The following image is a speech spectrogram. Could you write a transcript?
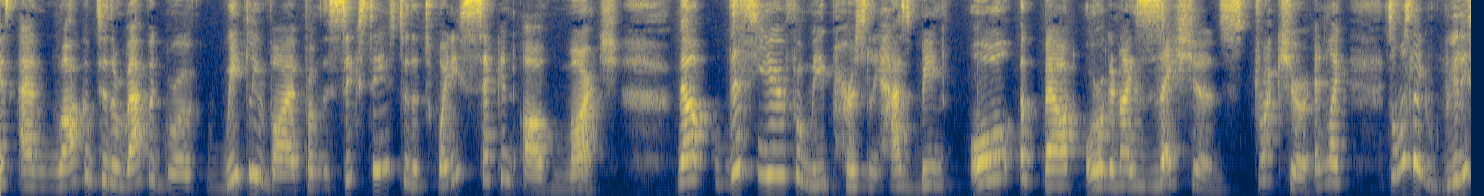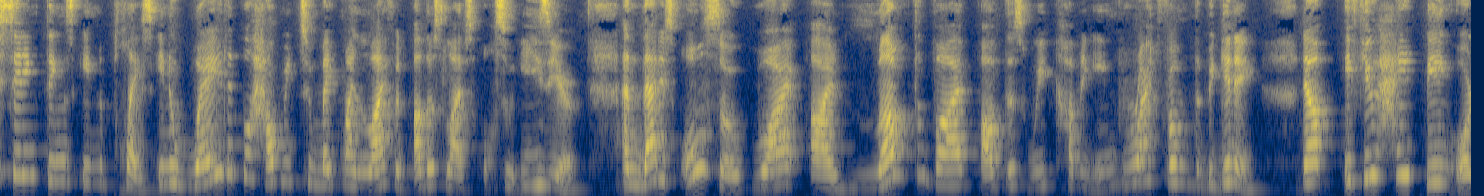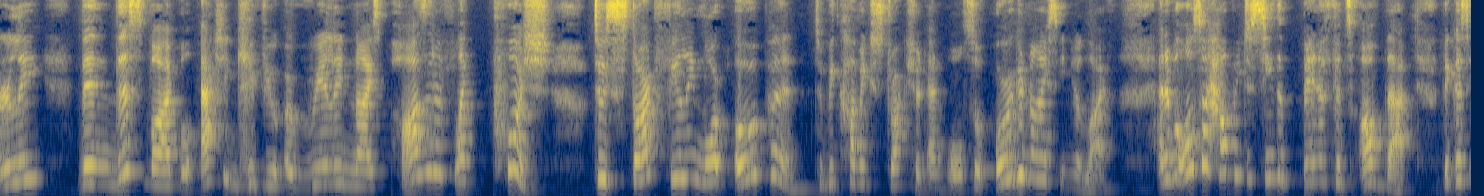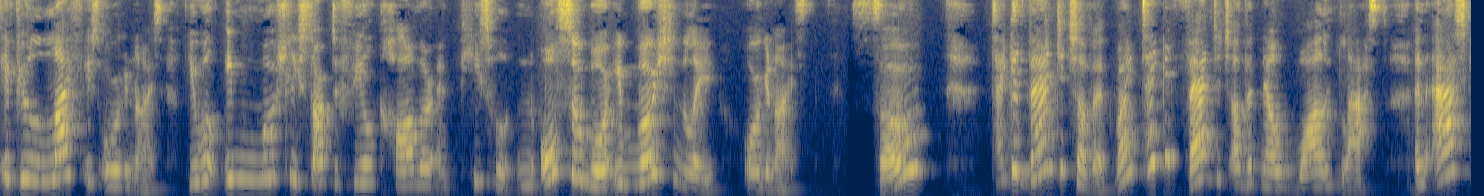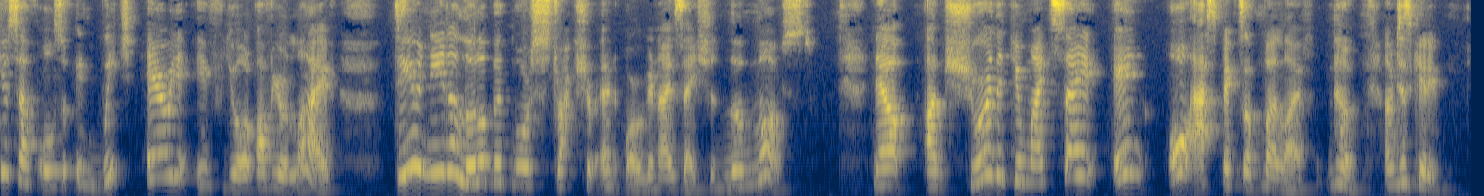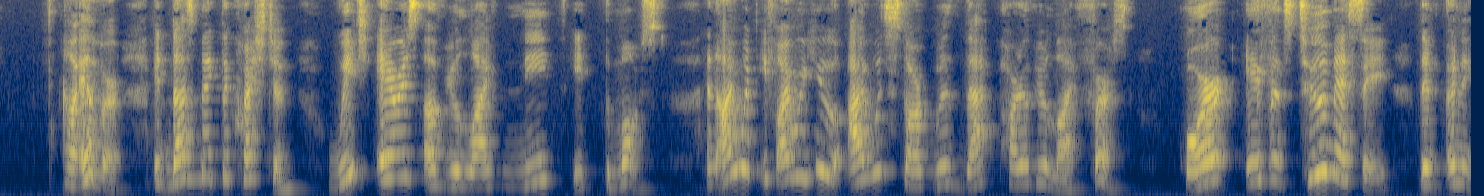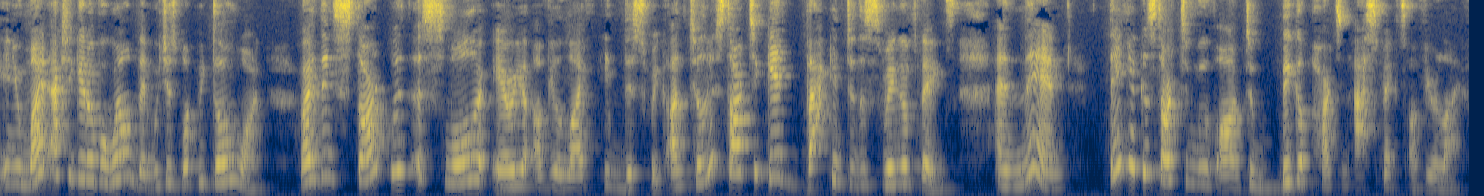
guys, and welcome to the Rapid Growth Weekly Vibe from the 16th to the 22nd of March. Now, this year for me personally has been all about organization, structure, and like it's almost like really setting things into place in a way that will help me to make my life and others' lives also easier. And that is also why I love the vibe of this week coming in right from the beginning. Now, if you hate being orderly, then this vibe will actually give you a really nice positive like push to start feeling more open to becoming structured and also organized in your life. And it will also help you to see the benefits of that. Because if your life is organized, you will emotionally start to feel calmer and peaceful and also more emotionally organized. So, take advantage of it, right? Take advantage of it now while it lasts. And ask yourself also in which area of your, of your life do you need a little bit more structure and organization the most? Now, I'm sure that you might say in all aspects of my life. No, I'm just kidding. However, it does beg the question, which areas of your life need it the most? And I would, if I were you, I would start with that part of your life first. Or if it's too messy, then, and you might actually get overwhelmed then, which is what we don't want right? Then start with a smaller area of your life in this week until you start to get back into the swing of things. And then, then you can start to move on to bigger parts and aspects of your life.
